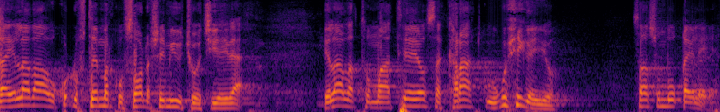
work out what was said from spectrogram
Qayladaa uu ku dhuftay markuu soo dhashay miyuu joojiyeyba? Ilaa la tumaatiyayo sakaraadku ugu xigayo saasunbuu qaylaya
